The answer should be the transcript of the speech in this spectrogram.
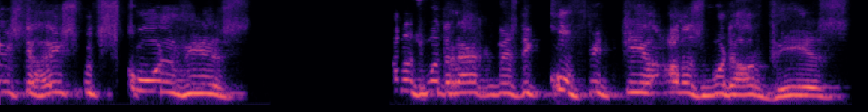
huis, die huis moet skoon wees. Alles moet reg wees, die koffie, tee, alles moet daar wees.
